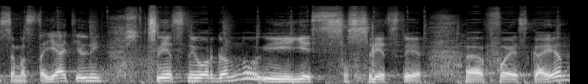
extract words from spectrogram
самостоятельный следственный орган. Ну и есть следствие э, ФСКН,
